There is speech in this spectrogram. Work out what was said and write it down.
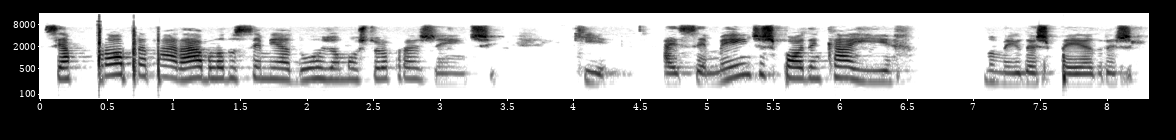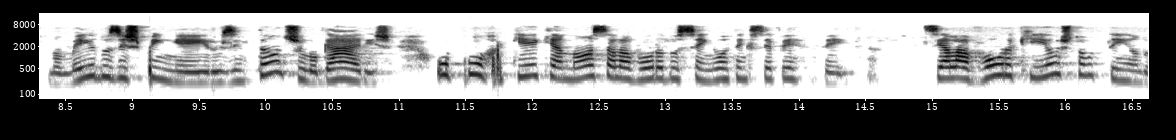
Se a própria parábola do semeador já mostrou para gente que as sementes podem cair no meio das pedras, no meio dos espinheiros, em tantos lugares, o porquê que a nossa lavoura do Senhor tem que ser perfeita. Se a lavoura que eu estou tendo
